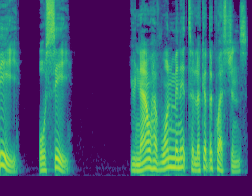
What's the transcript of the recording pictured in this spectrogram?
B, or C. You now have one minute to look at the questions.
